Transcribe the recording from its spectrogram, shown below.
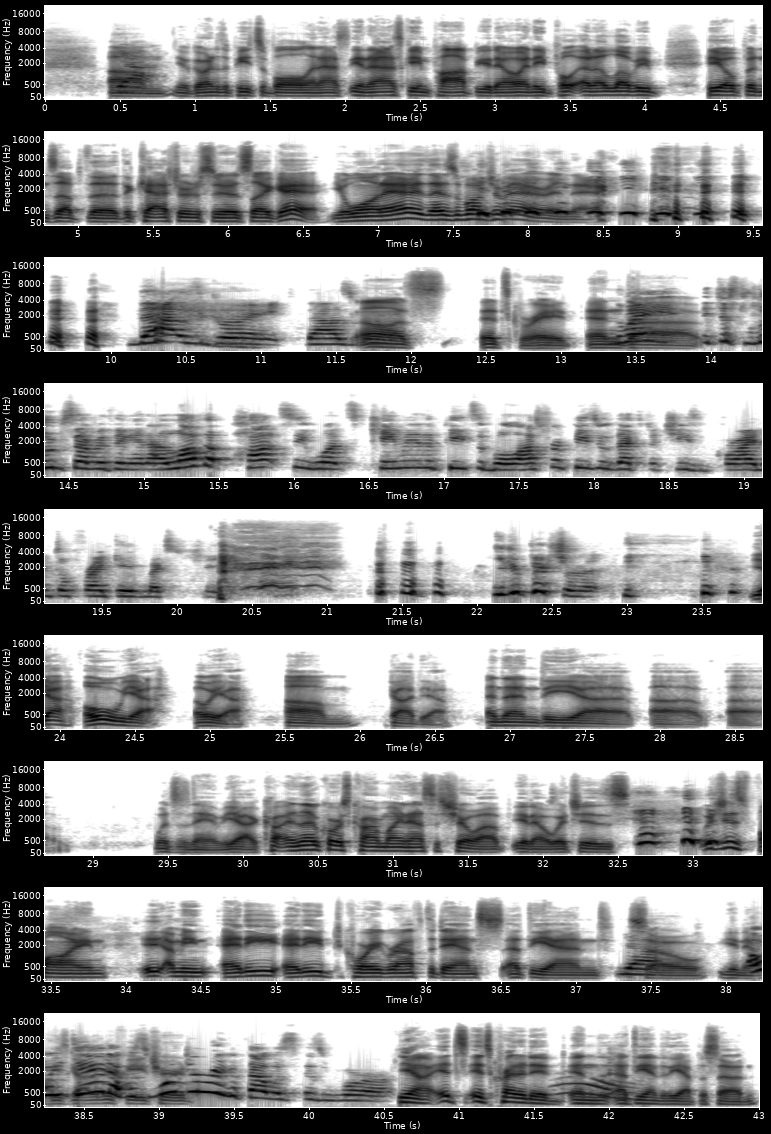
Um, Yeah. you know, going to the pizza bowl and ask, you know, asking Pop, you know, and he pull, and I love he he opens up the the cash register. It's like, hey, you want air? There's a bunch of air in there. that was great. That was great. oh, it's it's great, and the way uh, it, just loops everything, and I love that Potsie once came into the pizza bowl, asked for a pizza with extra cheese, and cried until Frank gave him extra cheese. you can picture it. Yeah. Oh yeah. Oh yeah. Um. God yeah. And then the uh uh uh, what's his name? Yeah. Car- and then of course Carmine has to show up. You know, which is which is fine. I mean, Eddie Eddie choreographed the dance at the end, Yeah. so you know. oh, he he's did. I was featured. wondering if that was his work. Yeah, it's it's credited in Oh. at the end of the episode.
